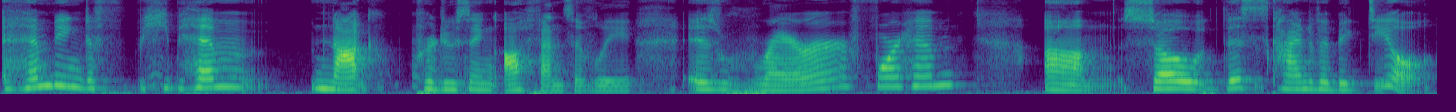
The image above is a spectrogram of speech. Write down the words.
him being def- he, him not producing offensively is rarer for him. Um, so this is kind of a big deal.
